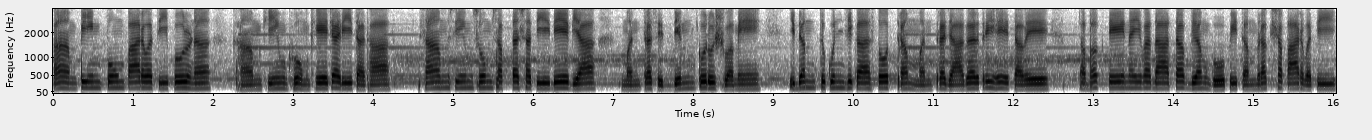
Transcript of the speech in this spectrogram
पां पीं पुं पार्वती पूर्ण खां खीं खुं खेचरी तथा। सां सीं सुं सप्तशती देव्या मन्त्रसिद्धिं कुरुष्व मे इदं तु कुञ्जिकास्तोत्रं मन्त्रजागर्त्रिहेतवे अभक्तेनैव दातव्यं गोपितं रक्ष पार्वती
